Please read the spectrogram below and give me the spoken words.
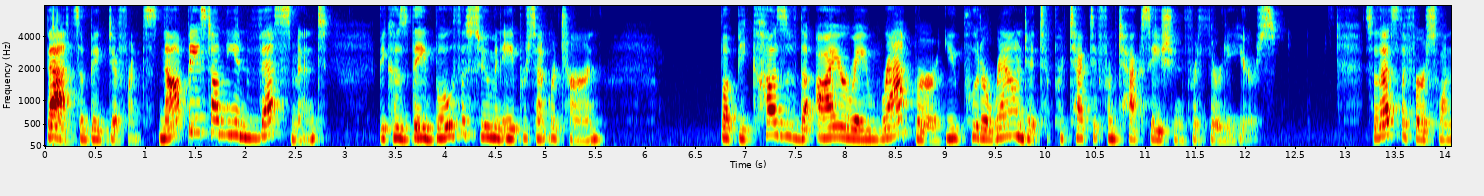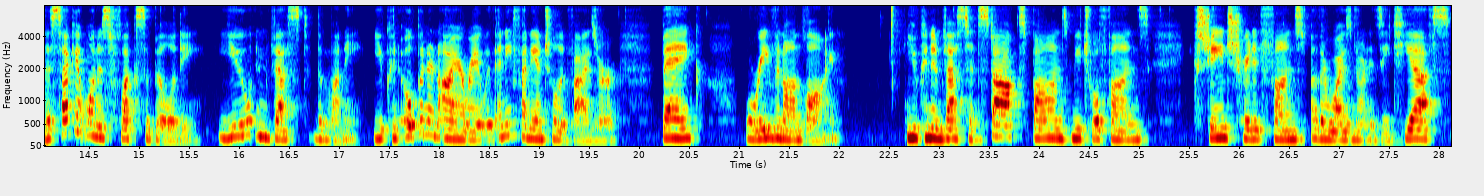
That's a big difference. Not based on the investment, because they both assume an 8% return, but because of the IRA wrapper you put around it to protect it from taxation for 30 years. So that's the first one. The second one is flexibility. You invest the money. You can open an IRA with any financial advisor bank, or even online. You can invest in stocks, bonds, mutual funds, exchange traded funds, otherwise known as ETFs,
